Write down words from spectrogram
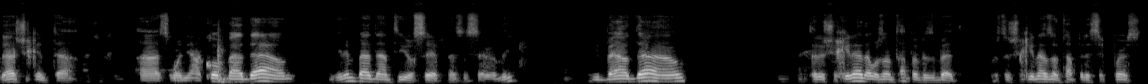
זה השכינתה. Uh, so when Yaakov bowed down, he didn't bow down to Yosef necessarily. He bowed down to the Shekhinah that was on top of his bed. Because the Shekhinah is on top of the sick person.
